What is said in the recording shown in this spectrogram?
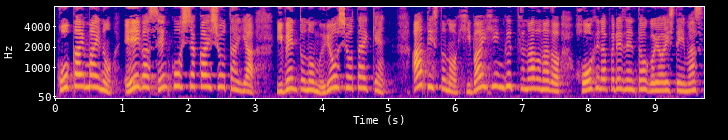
公開前の映画先行試写会招待やイベントの無料招待券、アーティストの非売品グッズなどなど豊富なプレゼントをご用意しています。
